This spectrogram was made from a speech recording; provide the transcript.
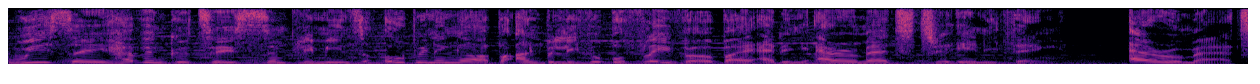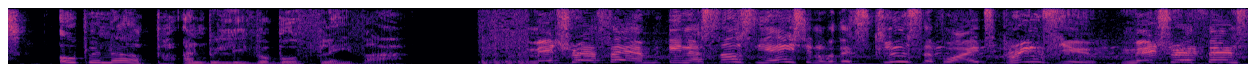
We say having good taste simply means opening up unbelievable flavor by adding Aromat to anything. Aromat, open up unbelievable flavor. Metro FM, in association with Exclusive White, brings you Metro FM's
